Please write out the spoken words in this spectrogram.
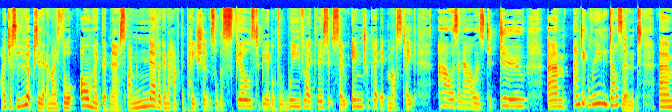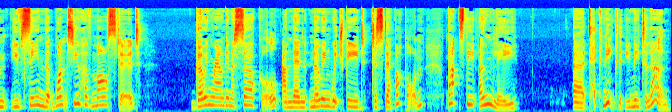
I just looked at it and I thought, oh my goodness, I'm never going to have the patience or the skills to be able to weave like this. It's so intricate. It must take hours and hours to do. Um, and it really doesn't. Um, you've seen that once you have mastered going round in a circle and then knowing which bead to step up on, that's the only uh, technique that you need to learn.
